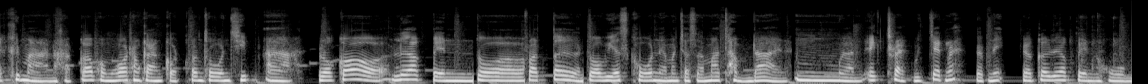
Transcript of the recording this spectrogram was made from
กขึ้นมานะครับก็ผมก็ทำการกด control shift R แล้วก็เลือกเป็นตัว Flutter ตัว VS Code เนี่ย มันจะสามารถทำได้นะเหมือน extract widget ไหมแบบนี้ แล้วก็เลือกเป็น home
